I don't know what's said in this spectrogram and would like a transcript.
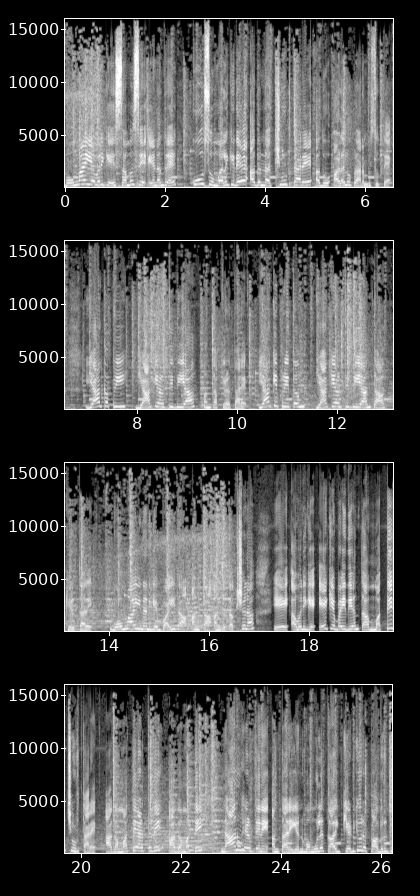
ಬೊಮ್ಮಾಯಿ ಅವರಿಗೆ ಸಮಸ್ಯೆ ಏನಂದ್ರೆ ಕೂಸು ಮಲಗಿದೆ, ಅದನ್ನ ಚೂಟ್ತಾರೆ ಅದು ಅಳಲು ಪ್ರಾರಂಭಿಸುತ್ತೆ. ಯಾಕಪ್ಪಿ, ಯಾಕೆ ಅಳ್ತಿದ್ದೀಯಾ ಅಂತ ಕೇಳ್ತಾರೆ. ಯಾಕೆ ಪ್ರೀತಮ್ ಯಾಕೆ ಅಳ್ತಿದ್ದೀಯಾ ಅಂತ ಕೇಳ್ತಾರೆ. ಬೊಮ್ಮಾಯಿ ನನಗೆ ಬೈದ ಅಂತ ಅಂದ ತಕ್ಷಣ, ಏ, ಅವನಿಗೆ ಏಕೆ ಬೈದಿ ಅಂತ ಮತ್ತೆ ಚೂಡ್ತಾರೆ. ಆಗ ಮತ್ತೆ ಅಳ್ತದೆ, ಆಗ ಮತ್ತೆ ನಾನು ಹೇಳ್ತೇನೆ ಅಂತಾರೆ ಎನ್ನುವ ಮೂಲಕ ಯಡಿಯೂರಪ್ಪ ವಿರುದ್ಧ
